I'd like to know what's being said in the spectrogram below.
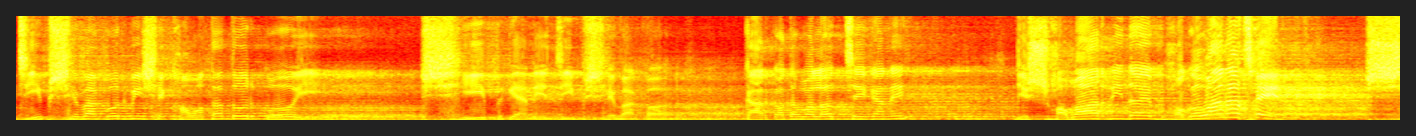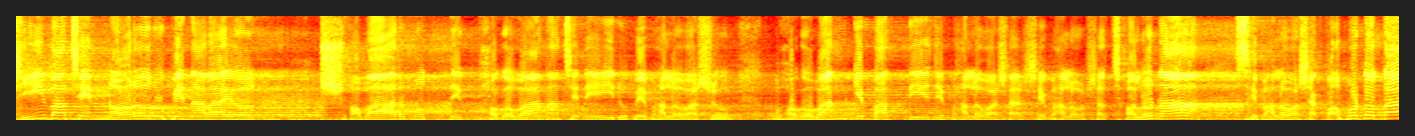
জীব সেবা করবি, সে ক্ষমতা তোর কই? শিব জ্ঞানে জীব সেবা কর। কার কথা বলা হচ্ছে এখানে? যে সবার হৃদয়ে ভগবান আছেন। শিব আছেন নররূপে নারায়ণ, সবার মধ্যে ভগবান আছেন এই রূপে ভালোবাসো। ভগবানকে বাদ দিয়ে যে ভালোবাসা, সে ভালোবাসা ছলো না সে ভালোবাসা কপটতা,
